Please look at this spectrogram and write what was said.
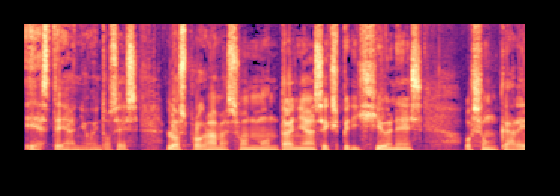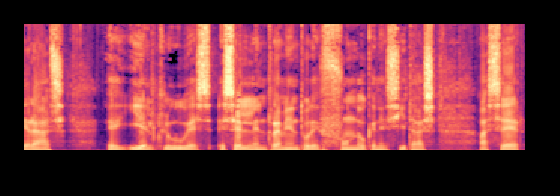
este año. Entonces, los programas son montañas, expediciones o son carreras eh, y el club es, es, el entrenamiento de fondo que necesitas hacer.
